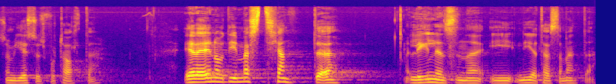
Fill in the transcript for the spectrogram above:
som Jesus fortalte, er en av de mest kjente lignelsene i Nye testamentet.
